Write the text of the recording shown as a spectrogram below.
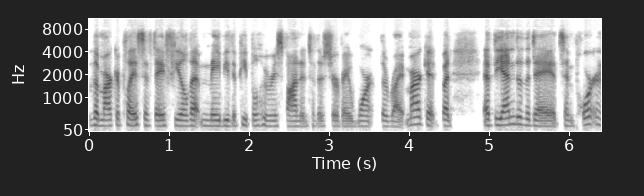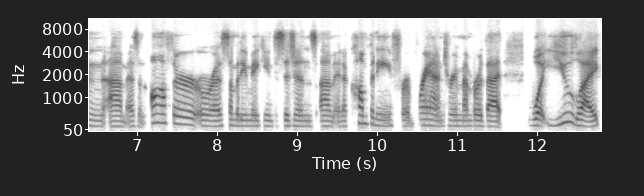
the marketplace if they feel that maybe the people who responded to their survey weren't the right market. But at the end of the day, it's important um, as an author or as somebody making decisions um, in a company for a brand to remember that what you like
